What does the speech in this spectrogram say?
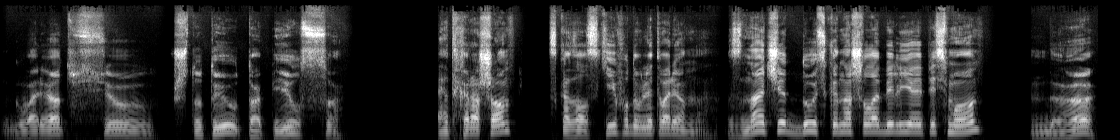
Говорят все, что ты утопился». «Это хорошо», — сказал Скиф удовлетворенно. «Значит, Дуська нашла белье и письмо?» «Да.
